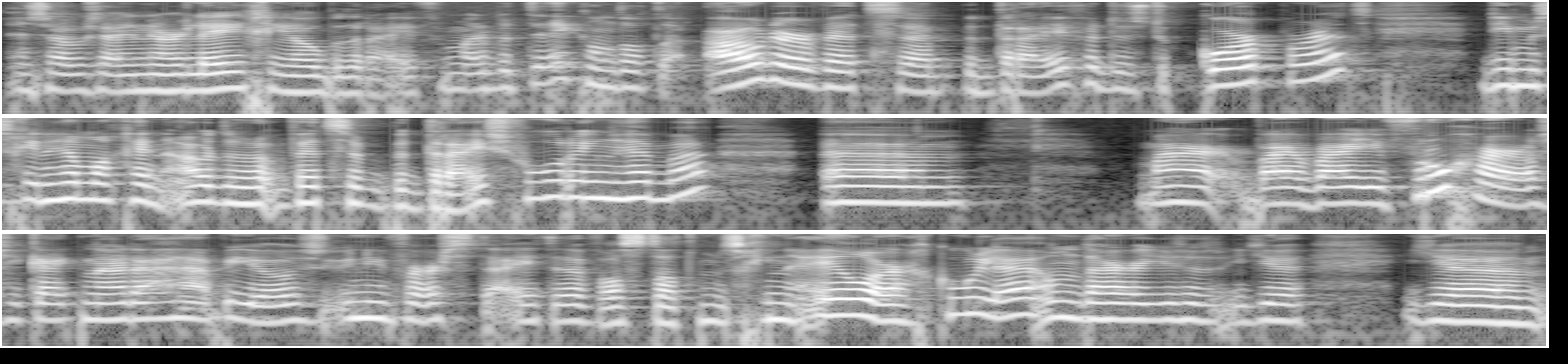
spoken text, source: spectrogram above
en zo zijn er legio bedrijven. Maar dat betekent dat de ouderwetse bedrijven, dus de corporate, die misschien helemaal geen ouderwetse bedrijfsvoering hebben. maar waar, waar je vroeger, als je kijkt naar de HBO's, universiteiten, was dat misschien heel erg cool hè? om daar je, je, je,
